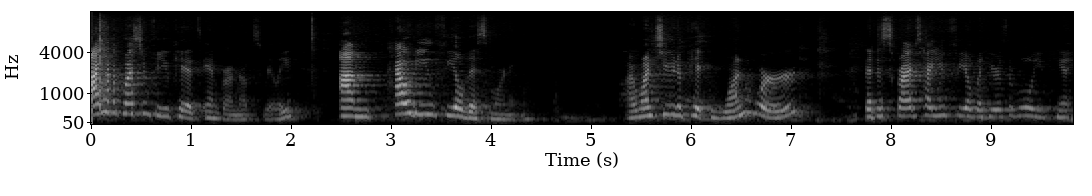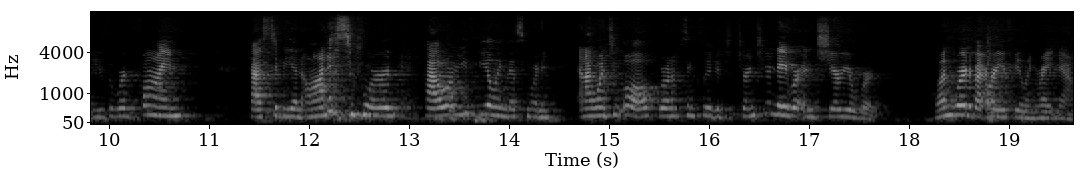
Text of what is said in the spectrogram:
I have a question for you kids and grown-ups, really. Um, how do you feel this morning? I want you to pick one word that describes how you feel, but here's the rule: you can't use the word fine. Has to be an honest word. How are you feeling this morning? And I want you all, grown-ups included, to turn to your neighbor and share your word. One word about how you're feeling right now.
